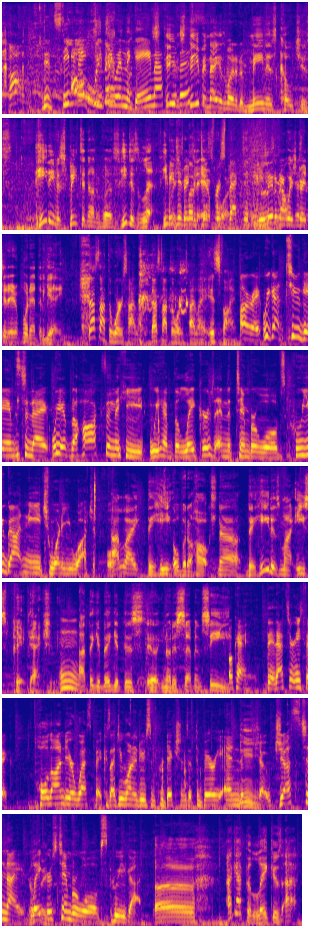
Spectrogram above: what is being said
Oh, Did Stephen Oh, A keep you in the game after Steve, this? Stephen A. is one of the meanest coaches. He didn't even speak to none of us. He just left. He, went just straight to looked the airport. disrespected. He He literally went straight to the airport after the game. that's not the worst highlight. That's not the worst highlight. It's fine. All right, we got two games tonight. We have the Hawks and the Heat. We have the Lakers and the Timberwolves. Who you got in each? What are you watching for? I like the Heat over the Hawks. Now, the Heat is my East pick, actually. I think if they get this, uh, you know, this seventh seed, Mm. Okay, that's your East pick. Hold on to your West pick because I do want to do some predictions at the very end of the show. Just tonight, Don't Lakers, Timberwolves. Who you got? Uh, I got the Lakers. I.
